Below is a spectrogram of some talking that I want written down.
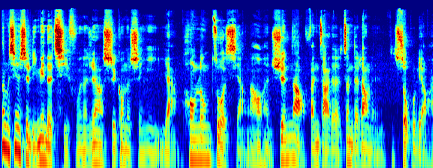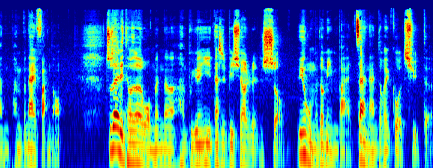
那么现实里面的起伏呢，就像施工的声音一样，轰隆作响，然后很喧闹、繁杂的，真的让人受不了，很很不耐烦哦。住在里头的我们呢，很不愿意，但是必须要忍受，因为我们都明白，再难都会过去的。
